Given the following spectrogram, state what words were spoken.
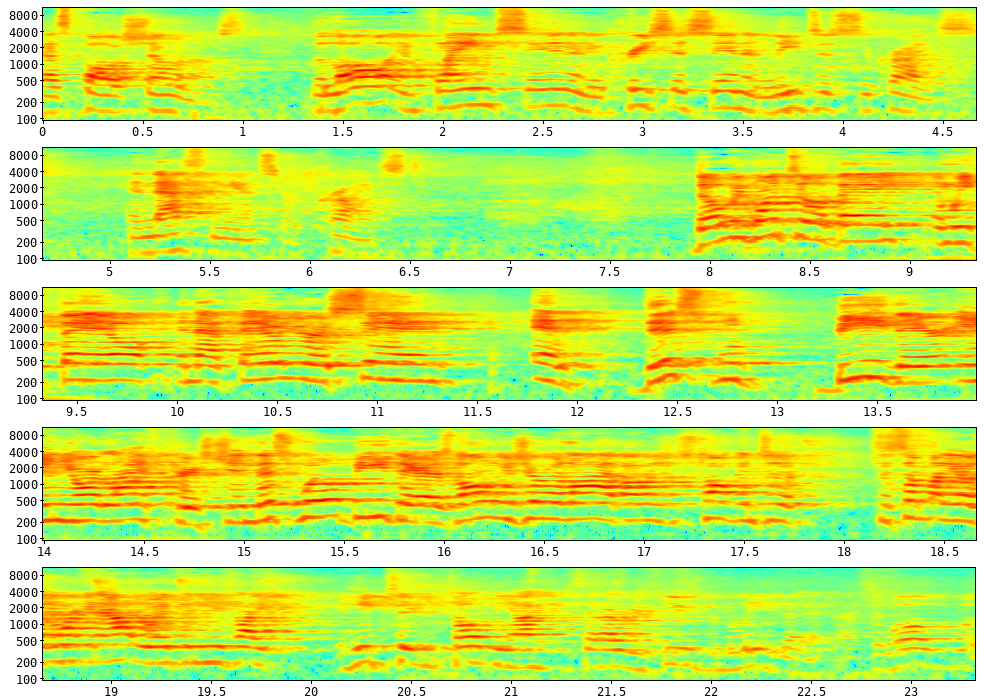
as Paul's shown us. The law inflames sin and increases sin and leads us to Christ. And that's the answer Christ. Though we want to obey and we fail, and that failure is sin, and this will be there in your life, Christian. This will be there as long as you're alive. I was just talking to, to somebody I was working out with, and he's like, he, t- he told me, I said, I refuse to believe that. I said, well,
